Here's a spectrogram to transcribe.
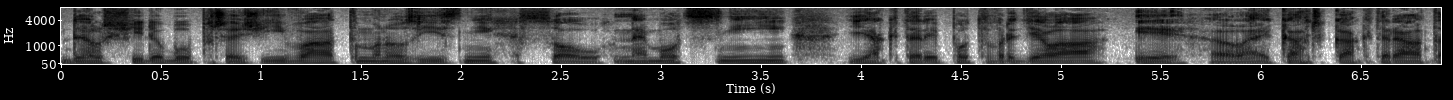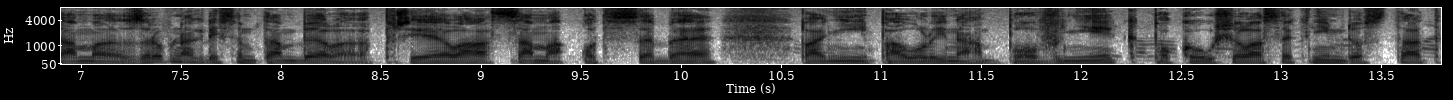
delší dobu přežívat. Mnozí z nich jsou nemocní, jak tedy potvrdila i lékařka, která tam zrovna, když jsem tam byl, přijela sama od sebe, paní Paulina Bovnik, pokoušela se k ním dostat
